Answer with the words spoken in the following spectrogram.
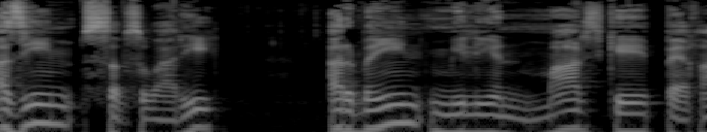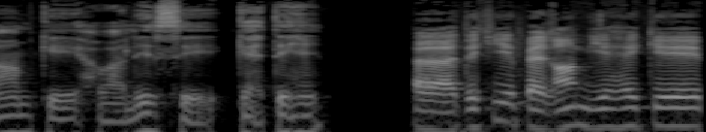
عظیم سبزواری اربعین ملین مارچ کے پیغام کے حوالے سے کہتے ہیں۔ دیکھیے پیغام یہ ہے کہ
